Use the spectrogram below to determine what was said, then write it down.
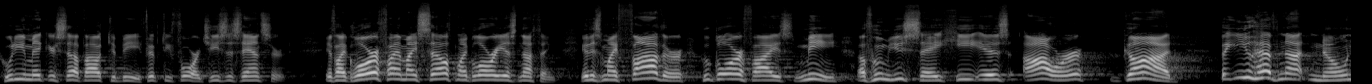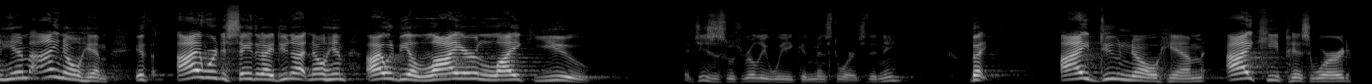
Who do you make yourself out to be? 54. Jesus answered, if I glorify myself, my glory is nothing. It is my Father who glorifies me, of whom you say he is our God. But you have not known him. I know him. If I were to say that I do not know him, I would be a liar like you. Jesus was really weak in minced words, didn't he? But I do know him. I keep his word.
